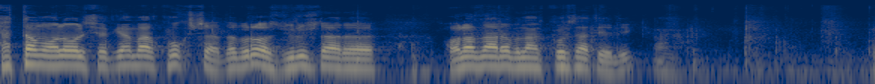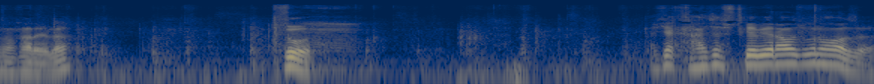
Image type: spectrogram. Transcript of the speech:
Katta mol olishayotgan balki qo'qishadi biroz yurishlari holatlari bilan ko'rsataylik. Mana buni qaranglar zo'r aka qancha sutga beramiz buni hozir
